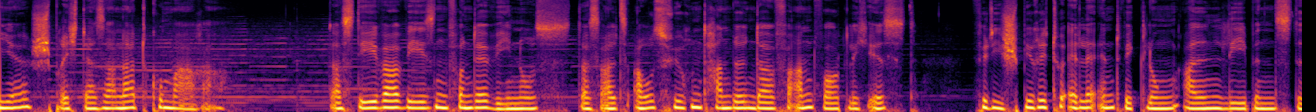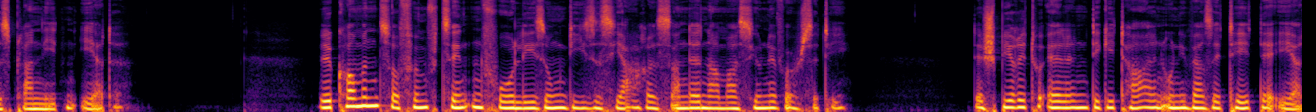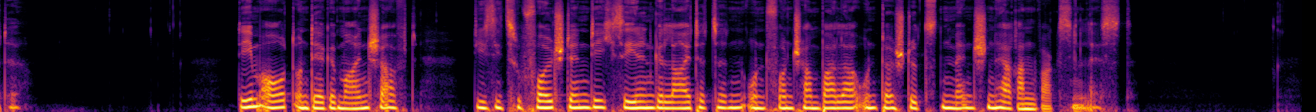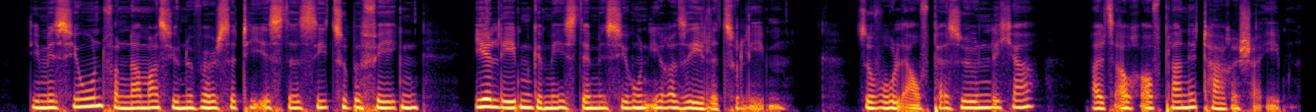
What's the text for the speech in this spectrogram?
Hier spricht der Sanat Kumara, das Deva-Wesen von der Venus, das als ausführend Handelnder verantwortlich ist für die spirituelle Entwicklung allen Lebens des Planeten Erde. Willkommen zur 15. Vorlesung dieses Jahres an der Namas University, der spirituellen digitalen Universität der Erde dem Ort und der Gemeinschaft, die sie zu vollständig seelengeleiteten und von Shambhala unterstützten Menschen heranwachsen lässt. Die Mission von Namas University ist es, sie zu befähigen, ihr Leben gemäß der Mission ihrer Seele zu leben, sowohl auf persönlicher als auch auf planetarischer Ebene.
